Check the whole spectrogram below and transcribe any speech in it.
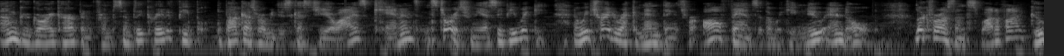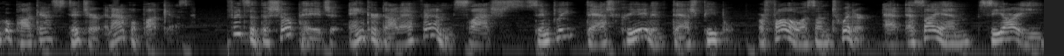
I'm Grigori Karpin from Simply Creative People, the podcast where we discuss GOIs, canons, and stories from the SCP Wiki, and we try to recommend things for all fans of the Wiki, new and old. Look for us on Spotify, Google Podcasts, Stitcher, and Apple Podcasts. Visit the show page at anchor.fm slash simply dash creative dash people, or follow us on Twitter at SIMCREAT.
